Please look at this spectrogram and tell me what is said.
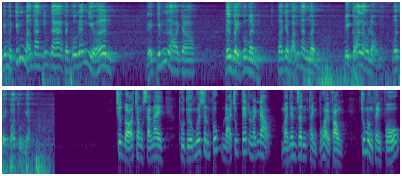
nhưng mà chính bản thân chúng ta phải cố gắng nhiều hơn để chính lo cho đơn vị của mình lo cho bản thân mình vì có lao động mới thể có thu nhập Trước đó trong sáng nay, Thủ tướng Nguyễn Xuân Phúc đã chúc Tết lãnh đạo và nhân dân thành phố Hải Phòng, chúc mừng thành phố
